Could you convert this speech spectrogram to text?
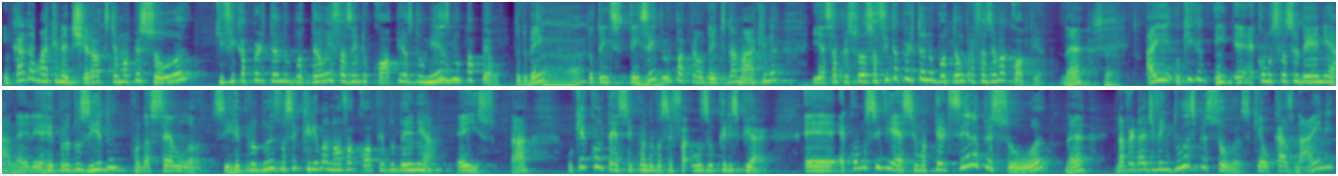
Em cada máquina de Xerox tem uma pessoa que fica apertando o botão e fazendo cópias do mesmo papel, tudo bem? Tá. Então tem, tem sempre um papel dentro da máquina e essa pessoa só fica apertando o botão para fazer uma cópia, né? Certo. Aí o que é, é como se fosse o DNA, né? Ele é reproduzido, quando a célula se reproduz, você cria uma nova cópia do DNA. É isso, tá? O que acontece quando você usa o CRISPR? É, é, como se viesse uma terceira pessoa, né? Na verdade, vem duas pessoas, que é o Cas9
